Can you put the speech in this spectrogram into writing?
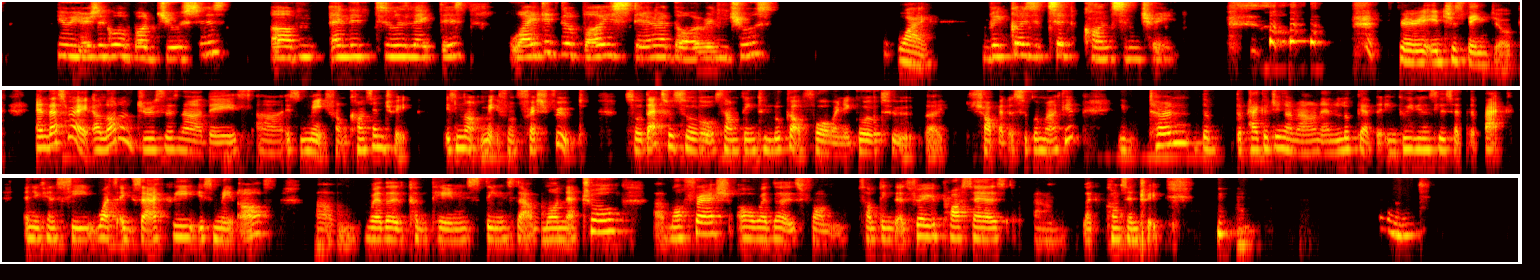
few years ago about juices. Um, and it was like this. Why did the boys stare at the orange juice? Why? Because it said concentrate. Very interesting joke. And that's right. A lot of juices nowadays uh, is made from concentrate. It's not made from fresh fruit. So that's also something to look out for when you go to like shop at the supermarket, you turn the, the packaging around and look at the ingredients list at the back, and you can see what exactly is made of, um, whether it contains things that are more natural, uh, more fresh, or whether it's from something that's very processed, um, like concentrate.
